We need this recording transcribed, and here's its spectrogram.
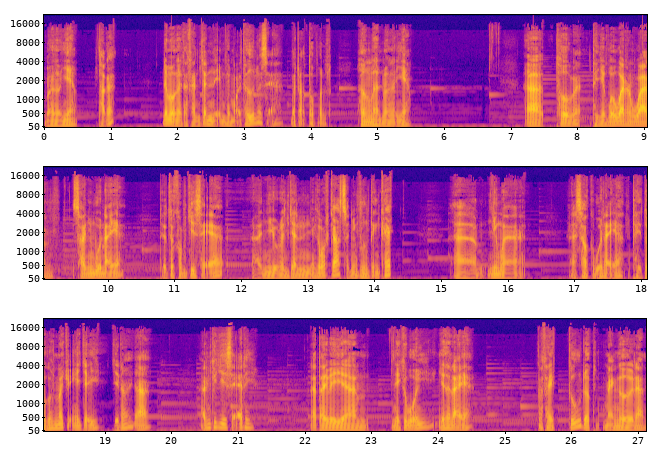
mọi người nha thật á nếu mọi người thực hành chánh niệm thì mọi thứ nó sẽ bắt đầu tốt hơn lên mọi người nha à, thường á thì những buổi quanh quanh sau những buổi này á thì tôi không chia sẻ à, nhiều lên trên những cái podcast và những phương tiện khác. À, nhưng mà à, sau cái buổi này á thì tôi có nói chuyện với chị chị nói à anh cứ chia sẻ đi. Là tại vì à, những cái buổi như thế này á có thể cứu được mạng người đó anh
